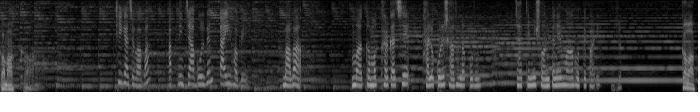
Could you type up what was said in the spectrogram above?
কামাক্ষা ঠিক আছে বাবা, আপনি যা বলবেন তাই হবে। বাবা, মা কামাক্ষার কাছে ভালো করে সাধনা করুন যাতে আমি সন্তানের মা হতে পারি। কামাক।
